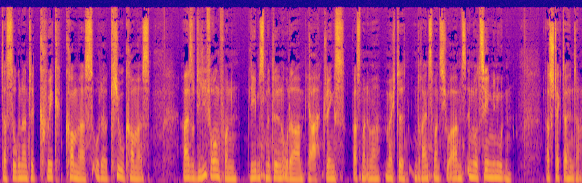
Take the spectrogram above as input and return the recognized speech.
Das sogenannte Quick Commerce oder Q-Commerce. Also die Lieferung von Lebensmitteln oder ja, Drinks, was man immer möchte, um 23 Uhr abends in nur 10 Minuten. Was steckt dahinter?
